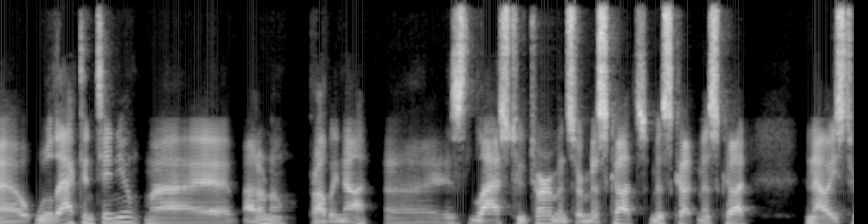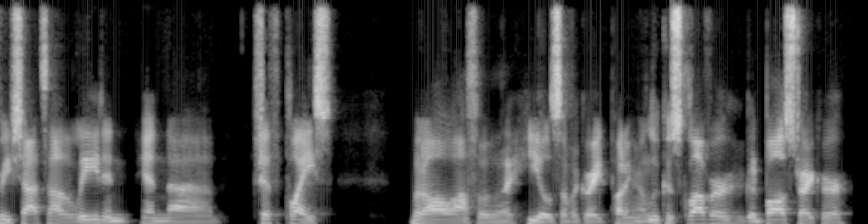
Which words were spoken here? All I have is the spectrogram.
Uh, will that continue? Uh, I don't know. Probably not. Uh, his last two tournaments are miscuts, miscut, miscut. Now he's three shots out of the lead in in uh, fifth place, but all off of the heels of a great putting. And Lucas Glover, a good ball striker,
